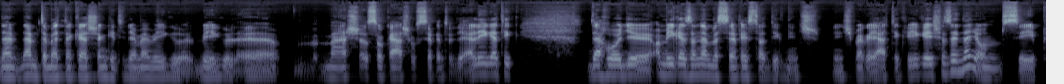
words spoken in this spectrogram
nem, nem temetnek el senkit, ugye, mert végül, végül más szokások szerint ugye elégetik, de hogy amíg ezen nem veszel részt, addig nincs, nincs meg a játék vége, és ez egy nagyon szép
